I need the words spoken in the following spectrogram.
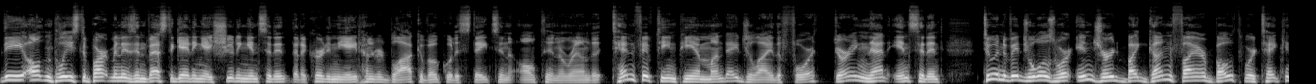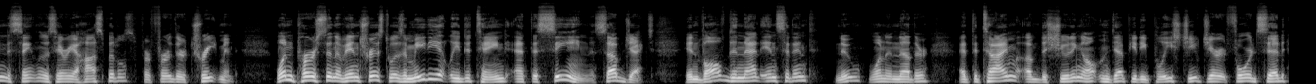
The Alton Police Department is investigating a shooting incident that occurred in the 800 block of Oakwood Estates in Alton around 10:15 p.m. Monday, July the 4th. During that incident, two individuals were injured by gunfire. Both were taken to St. Louis area hospitals for further treatment. One person of interest was immediately detained at the scene. The subjects involved in that incident knew one another. At the time of the shooting, Alton Deputy Police Chief Jarrett Ford said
